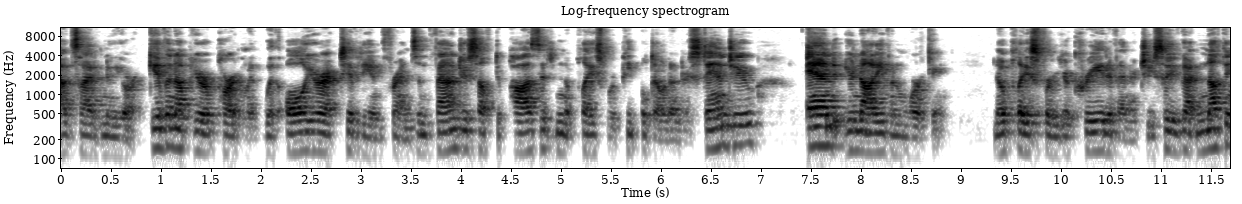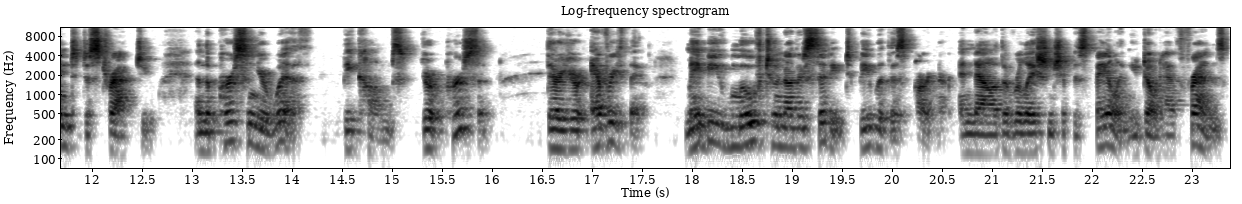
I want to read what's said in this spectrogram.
outside of New York, given up your apartment with all your activity and friends, and found yourself deposited in a place where people don't understand you and you're not even working. No place for your creative energy. So you've got nothing to distract you. And the person you're with becomes your person. They're your everything. Maybe you move to another city to be with this partner, and now the relationship is failing. You don't have friends.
